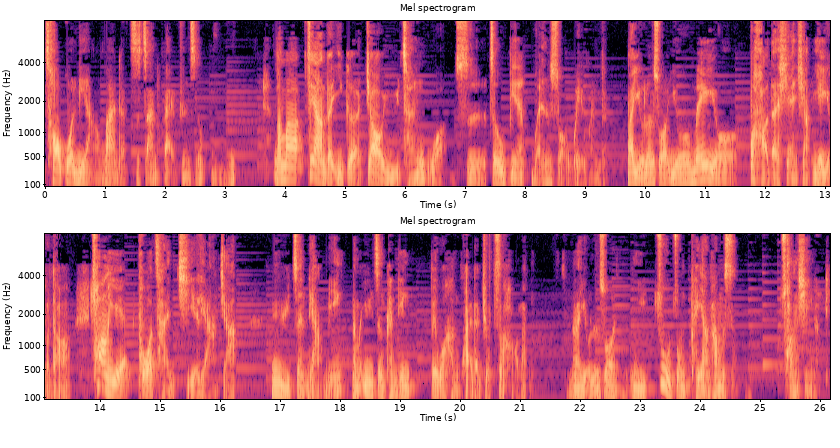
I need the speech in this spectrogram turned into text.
超过两万的只占百分之五。那么这样的一个教育成果是周边闻所未闻的。那有人说有没有不好的现象？也有的啊，创业破产企业两家，抑郁症两名。那么抑郁症肯定被我很快的就治好了。那有人说你注重培养他们什么？创新能力、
